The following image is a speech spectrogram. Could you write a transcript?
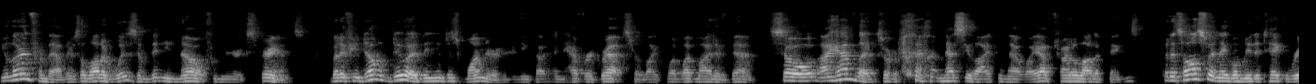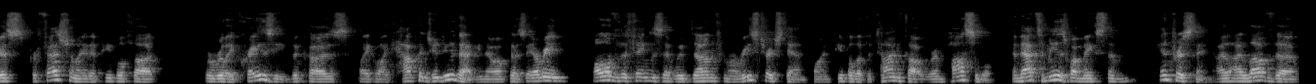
you learn from that. There's a lot of wisdom, then you know from your experience. But if you don't do it, then you just wonder and you and have regrets or like what, what might have been. So I have led sort of a messy life in that way. I've tried a lot of things, but it's also enabled me to take risks professionally that people thought were really crazy because like like how could you do that? You know, because every all of the things that we've done from a research standpoint, people at the time thought were impossible. And that to me is what makes them interesting. I, I love the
